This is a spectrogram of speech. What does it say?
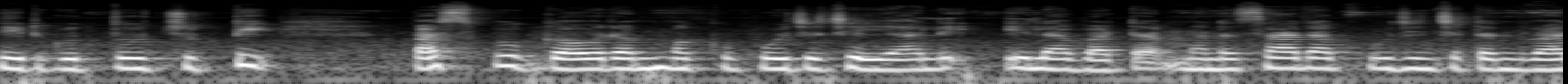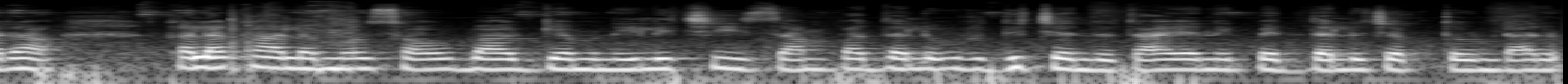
తిరుగుతూ చుట్టి పసుపు గౌరమ్మకు పూజ చేయాలి. ఇలా వట మనసారా పూజించటం ద్వారా కలకాలము సౌభాగ్యం నిలిచి సంపదలు వృద్ధి చెందుతాయని పెద్దలు చెప్తుంటారు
